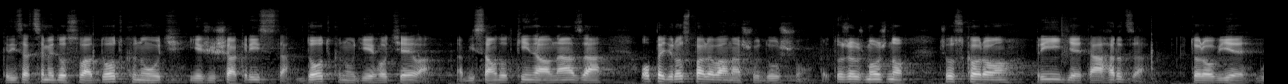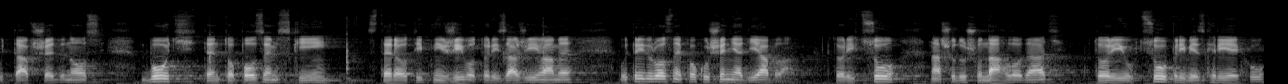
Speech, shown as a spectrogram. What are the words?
kedy sa chceme doslova dotknúť Ježiša Krista, dotknúť jeho tela, aby sa on dotkýnal nás a opäť rozpaľoval našu dušu. Pretože už možno čoskoro príde tá hrdza, ktorou je buď tá všednosť, buď tento pozemský stereotypný život, ktorý zažívame, Buď prídu rôzne pokušenia diabla, ktorí chcú našu dušu nahlodať, ktorí ju chcú priviesť k hriechu,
